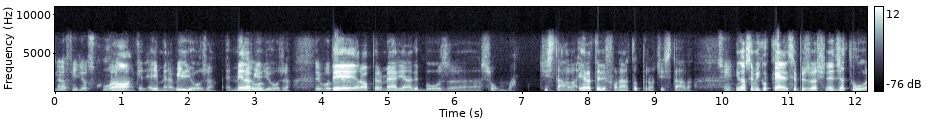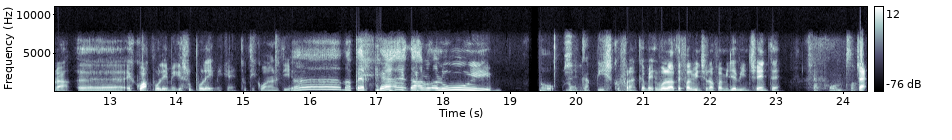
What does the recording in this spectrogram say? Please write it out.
nella figlia oscura. no, anche lei è meravigliosa, è meravigliosa. Devo dire. Però per me Ariana DeBose, eh, insomma, ci stava. Era telefonato, però ci stava. Sì. Il nostro amico Kenneth si è preso la sceneggiatura eh, e qua polemiche su polemiche, tutti quanti. "Ah, ma perché darlo a lui? Boh, non Sì. capisco, francamente. Volevate far vincere una famiglia vincente? Sì, appunto. Cioè,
